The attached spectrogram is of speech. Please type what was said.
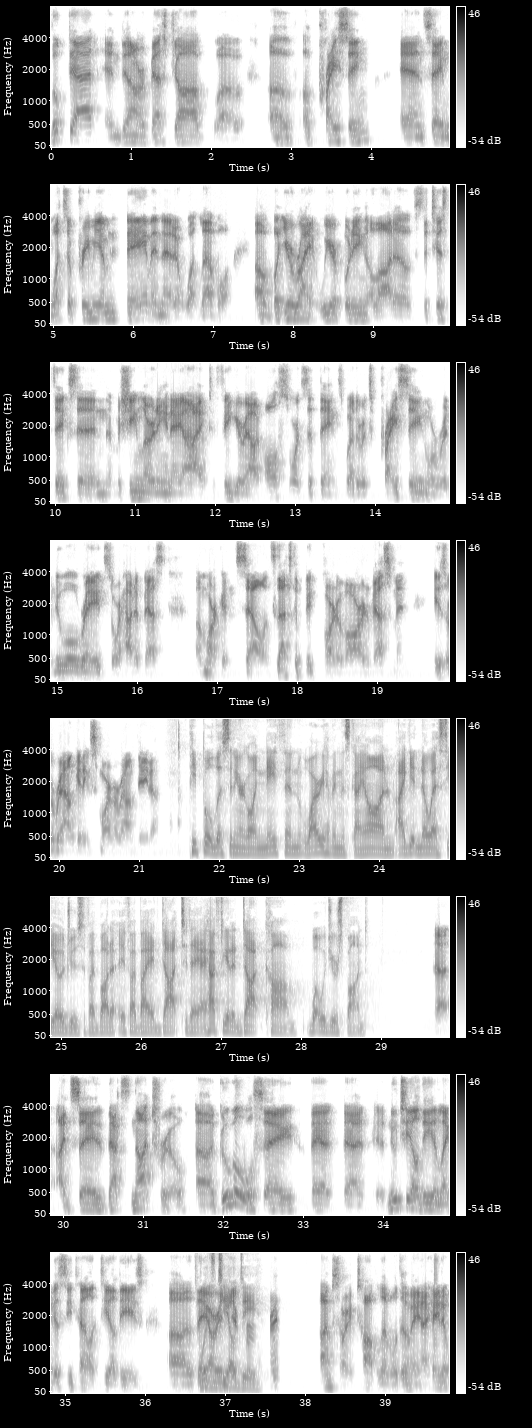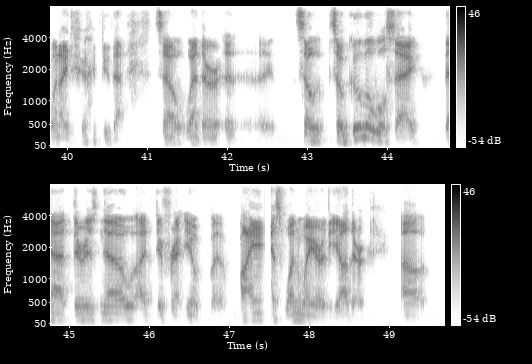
looked at and done our best job uh, of, of pricing and saying what's a premium name and at what level. Uh, but you're right. We are putting a lot of statistics and machine learning and AI to figure out all sorts of things, whether it's pricing or renewal rates or how to best uh, market and sell. And so that's the big part of our investment is around getting smart around data. People listening are going, Nathan, why are you having this guy on? I get no SEO juice if I bought it. If I buy a dot today, I have to get a dot com. What would you respond? Uh, I'd say that's not true. Uh, Google will say that that new TLD and legacy TLDs uh, they What's are TLD? different. I'm sorry, top level domain. I hate it when I do, do that. So whether uh, so so Google will say that there is no uh, different you know bias one way or the other.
